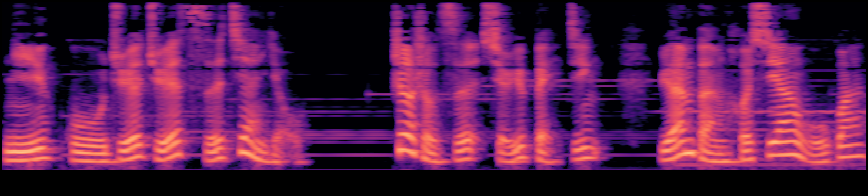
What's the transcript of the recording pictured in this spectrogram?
你古绝绝词见有，这首词写于北京，原本和西安无关。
